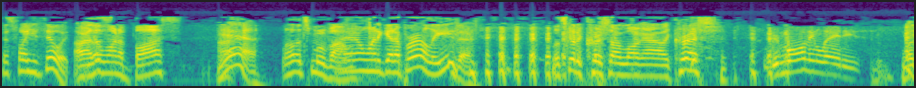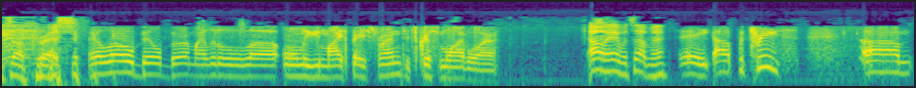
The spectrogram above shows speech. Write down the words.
that's why you do it. All right, you don't want a boss. Yeah. Well, let's move on. I don't want to get up early either. Let's go to Chris on Long Island. Chris, Good morning, ladies. what's up, Chris? Hello, Bill Burr, my little uh, only MySpace friend. It's Chris from Livewire. Oh, hey, what's up, man? Hey, uh, Patrice. Um,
